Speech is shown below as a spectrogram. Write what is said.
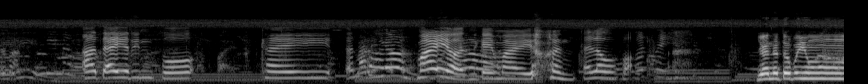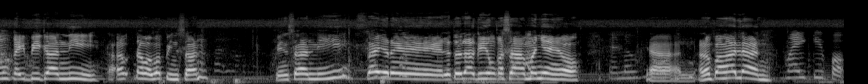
Ate Irene po, kay ano, Marion, kay Marion. Hello po. Yan, ito po yung kaibigan ni, ta- tama ba, pinsan? Pinsan ni Cyril. Ito lagi yung kasama niya eh, oh. Hello. Yan. Anong pangalan? Mikey po.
